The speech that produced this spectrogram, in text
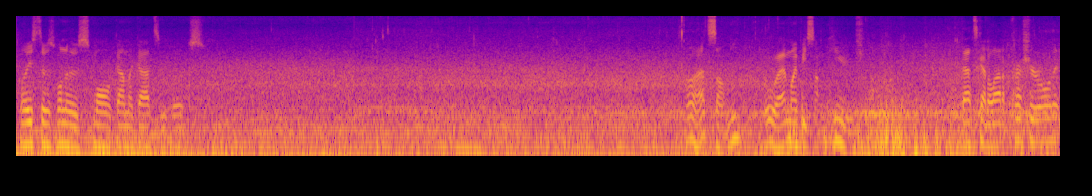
At least it was one of those small Gamakatsu hooks. Oh, that's something. Oh, that might be something huge. That's got a lot of pressure on it.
